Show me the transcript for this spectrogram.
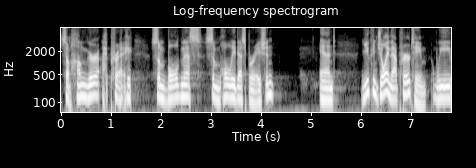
some hunger, I pray, some boldness, some holy desperation. And you can join that prayer team. We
